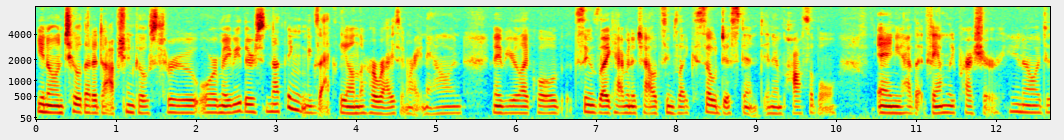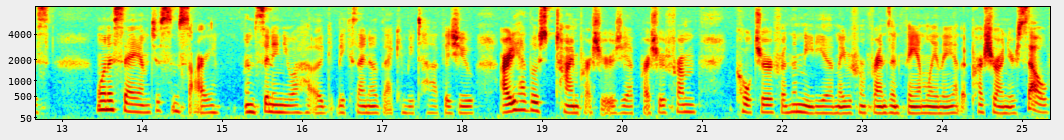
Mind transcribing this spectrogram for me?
you know, until that adoption goes through, or maybe there's nothing exactly on the horizon right now. And maybe you're like, well, it seems like having a child seems like so distant and impossible. And you have that family pressure, you know, I just want to say I'm just, I'm sorry. I'm sending you a hug because I know that can be tough as you already have those time pressures. You have pressure from culture, from the media, maybe from friends and family, and then you have that pressure on yourself,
